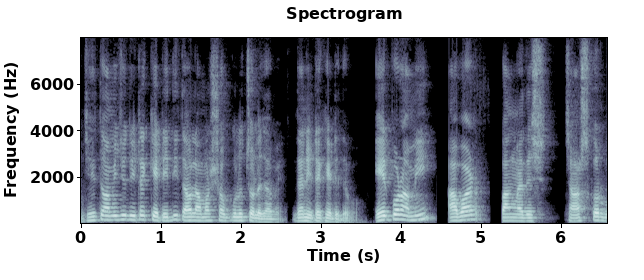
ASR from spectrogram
যেহেতু আমি যদি এটা কেটে দিই, তাহলে আমার সবগুলো চলে যাবে। দেন এটা কেটে দেব। এরপর আমি আবার বাংলাদেশ চার্জ করব।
